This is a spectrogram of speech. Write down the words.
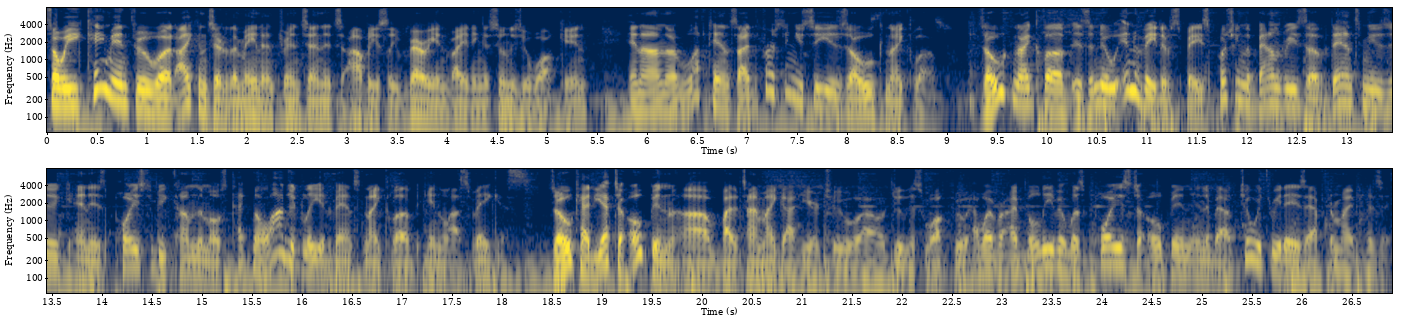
So we came in through what I consider the main entrance, and it's obviously very inviting as soon as you walk in. And on the left hand side, the first thing you see is Zouk Nightclub. Zouk Nightclub is a new innovative space pushing the boundaries of dance music and is poised to become the most technologically advanced nightclub in Las Vegas. Zouk had yet to open uh, by the time I got here to uh, do this walkthrough. However, I believe it was poised to open in about two or three days after my visit.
